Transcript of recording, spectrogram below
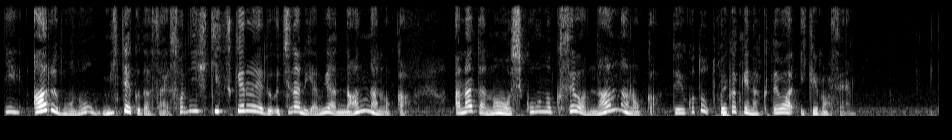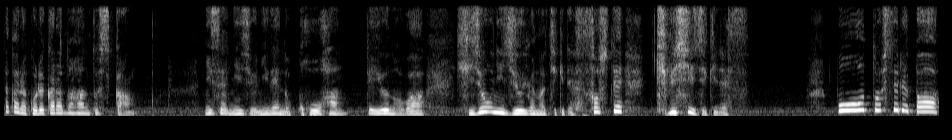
にあるものを見てください。それに引きつけられる内なる闇は何なのか。あなたの思考の癖は何なのかっていうことを問いかけなくてはいけません。だからこれからの半年間2022年の後半っていうのは非常に重要な時期です。そして厳しい時期です。ぼーっとしてれば、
